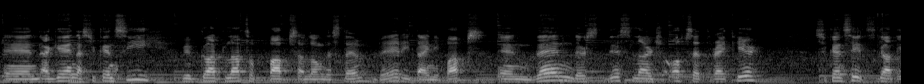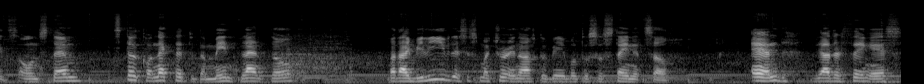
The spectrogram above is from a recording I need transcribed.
And again, as you can see, we've got lots of pups along the stem, very tiny pups. And then there's this large offset right here. As you can see, it's got its own stem. It's still connected to the main plant though. But I believe this is mature enough to be able to sustain itself. And the other thing is,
